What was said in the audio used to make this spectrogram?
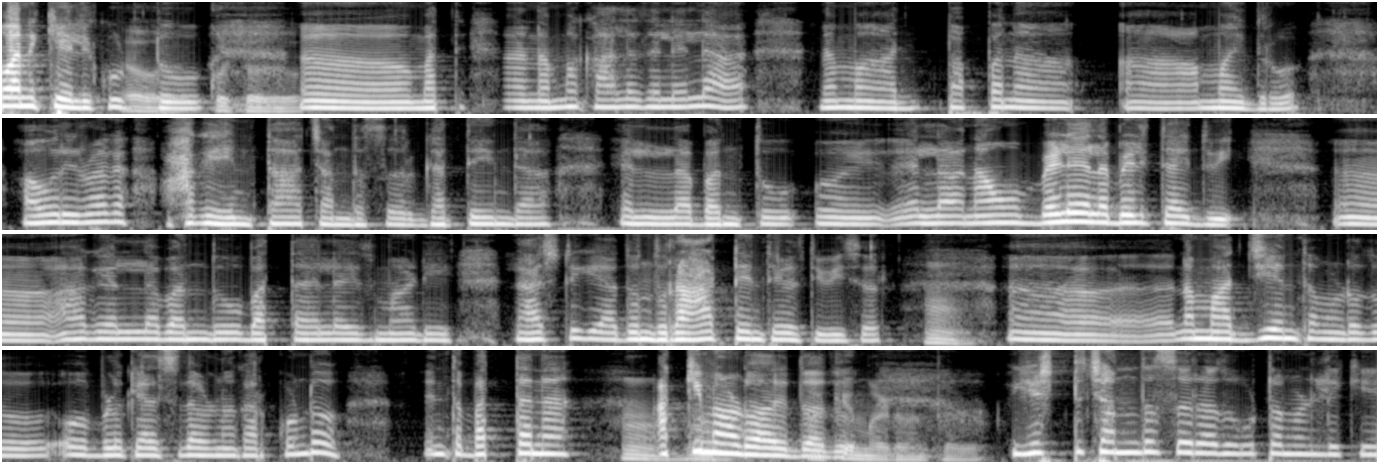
ಒನಕೆಯಲ್ಲಿ ಕುಟ್ಟು ಆ, ಮತ್ತೆ ನಮ್ಮ ಕಾಲದಲ್ಲೆಲ್ಲ ನಮ್ಮ ಪಪ್ಪನ ಅಮ್ಮ ಇದ್ದರು ಅವರಿರುವಾಗ ಹಾಗೆ ಎಂಥ ಚಂದ ಸರ್ ಗದ್ದೆಯಿಂದ ಎಲ್ಲ ಬಂತು ಎಲ್ಲ ನಾವು ಬೆಳೆ ಎಲ್ಲ ಬೆಳೀತಾ ಇದ್ವಿ. ಆಗೆಲ್ಲ ಬಂದು ಭತ್ತ ಎಲ್ಲ ಇದು ಮಾಡಿ ಲಾಸ್ಟಿಗೆ ಅದೊಂದು ರಾಟೆ ಅಂತ ಹೇಳ್ತೀವಿ ಸರ್ ಆ, ನಮ್ಮ ಅಜ್ಜಿ ಎಂತ ಮಾಡೋದು ಒಬ್ಬಳು ಕೆಲಸದವಳನ್ನ ಕರ್ಕೊಂಡು ಎಂಥ ಭತ್ತನ ಅಕ್ಕಿ ಮಾಡುವ ಅದು. ಎಷ್ಟು ಚಂದ ಸರ್ ಅದು ಊಟ ಮಾಡಲಿಕ್ಕೆ.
